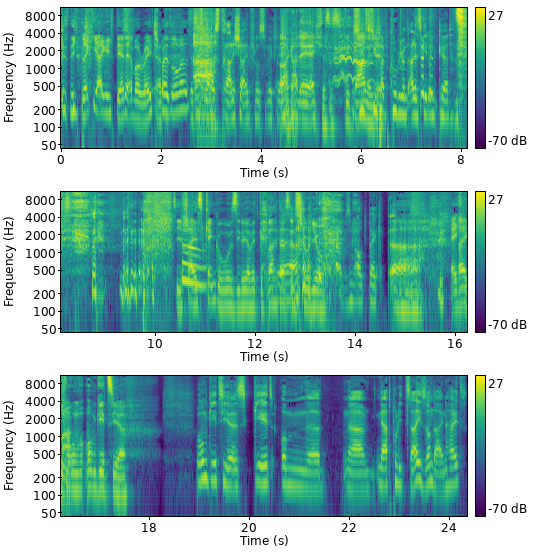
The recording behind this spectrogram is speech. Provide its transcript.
ist nicht Blackie eigentlich der, der immer rage Ja, bei sowas? das ist mein australischer Einfluss, wirklich. Oh Gott, ey, echt, das ist, geht gar Süd- nicht. Südhalbkugel und alles geht umgekehrt. Die scheiß Kängurus, die du ja mitgebracht hast Ja. im Studio. Wir sind Outback. Äh, Echt echt, mal. worum, worum geht's hier? Worum geht's hier? Es geht um äh, eine, eine Art Polizei-Sondereinheit,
